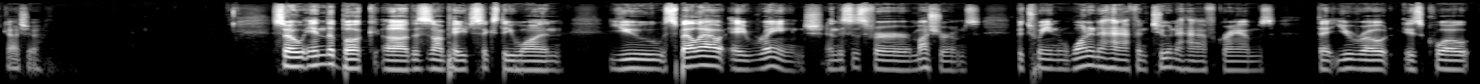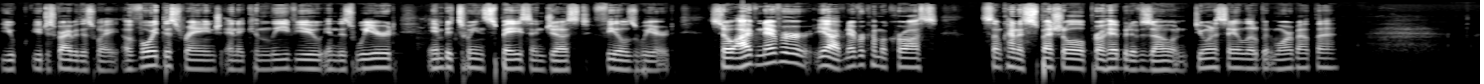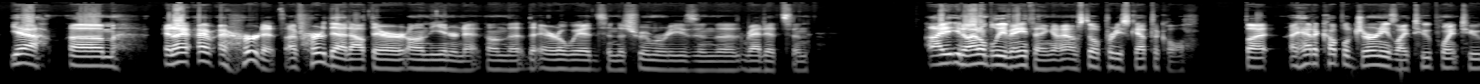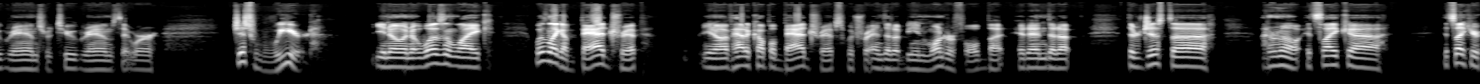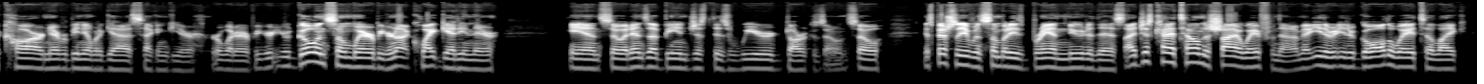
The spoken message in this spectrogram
Gotcha. So in the book, uh, this is on page 61, you spell out a range, and this is for mushrooms, between one and a half and two and a half grams that you wrote is quote you you describe it this way avoid this range and it can leave you in this weird in between space and just feels weird so i've never yeah i've never come across some kind of special prohibitive zone. Do you want to say a little bit more about that? Yeah, um, and I, I, I heard it. I've heard that out there on the internet, on the the Erowid's and the Shroomeries and the Reddits, and I you know I don't believe anything. I, I'm still pretty skeptical, but I had a couple journeys like 2.2 grams or two grams that were just weird, you know, and it wasn't like it wasn't like a bad trip you know, I've had a couple bad trips, which were ended up being wonderful, but it ended up they're just uh I don't know. It's like uh it's like your car never being able to get out of second gear or whatever. You're you're going somewhere, but you're not quite getting there, and so it ends up being just this weird dark zone. So especially when somebody's brand new to this, I just kind of tell them to shy away from that. I mean, either either go all the way to like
